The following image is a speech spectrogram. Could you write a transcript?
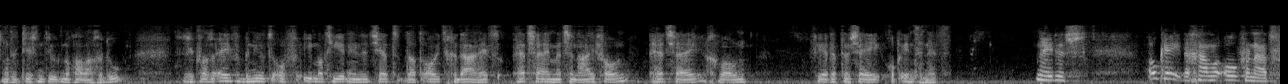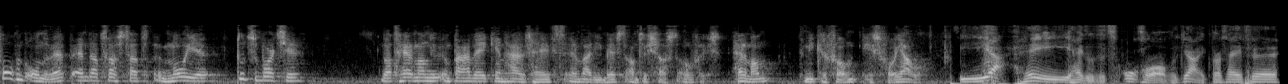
Want het is natuurlijk nogal een gedoe. Dus ik was even benieuwd of iemand hier in de chat dat ooit gedaan heeft. Het zij met zijn iPhone, het zij gewoon via de PC op internet. Nee dus. Oké, dan gaan we over naar het volgende onderwerp. En dat was dat mooie toetsenbordje wat Herman nu een paar weken in huis heeft en waar hij best enthousiast over is. Herman, de microfoon is voor jou. Ja, hey, hij doet het. Ongelooflijk. Ja, ik was even...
